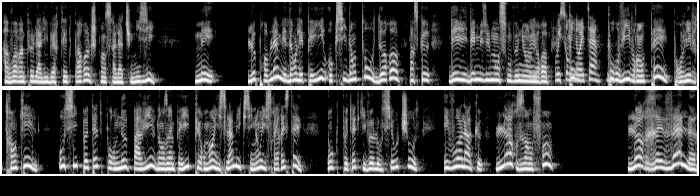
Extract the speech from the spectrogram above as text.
avoir un peu la liberté de parole, je pense à la Tunisie. Mais le problème est dans les pays occidentaux d'Europe, parce que des, musulmans sont venus en mm. Europe. Oui, ils sont minoritaires. Pour vivre en paix, pour vivre tranquille. Aussi peut-être pour ne pas vivre dans un pays purement islamique, sinon ils seraient restés. Donc peut-être qu'ils veulent aussi autre chose. Et voilà que leurs enfants leur révèlent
